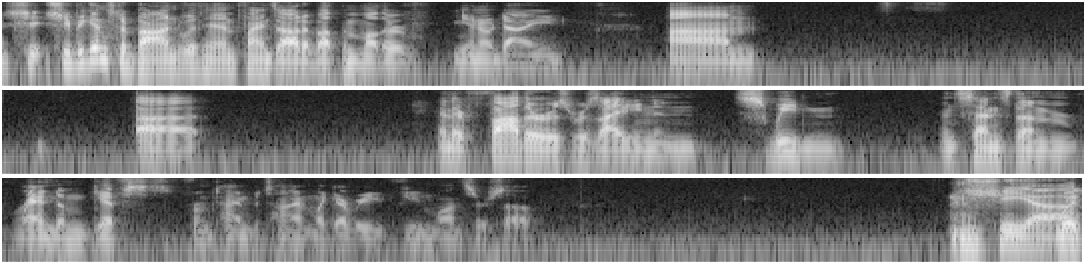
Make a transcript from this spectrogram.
she she begins to bond with him, finds out about the mother, you know, dying. Um uh and their father is residing in Sweden and sends them random gifts from time to time, like every few months or so. She uh Wait.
